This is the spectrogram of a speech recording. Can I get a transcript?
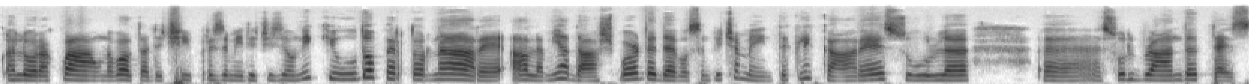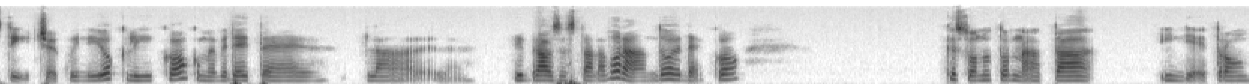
allora qua una volta prese le mie decisioni chiudo, per tornare alla mia dashboard devo semplicemente cliccare sul, eh, sul brand test teacher, quindi io clicco, come vedete la, il browser sta lavorando ed ecco che sono tornata indietro.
